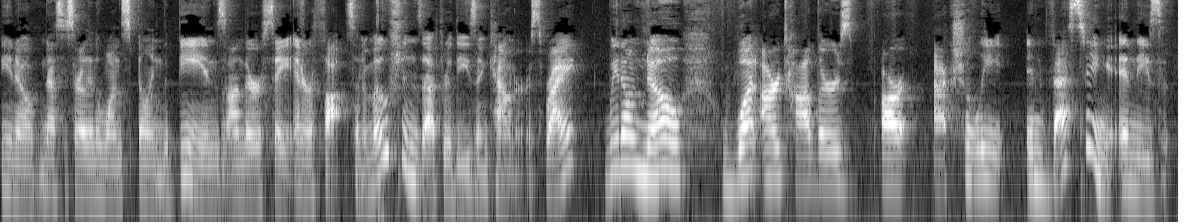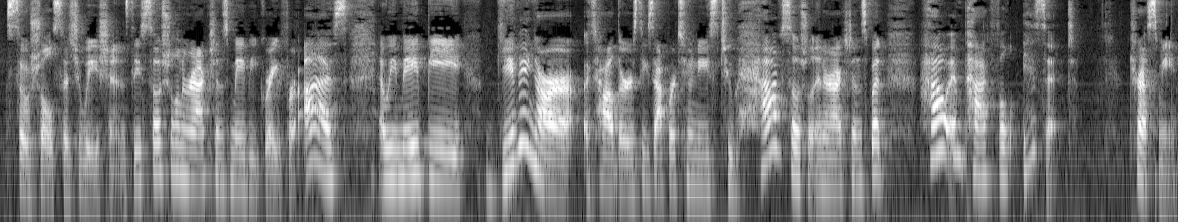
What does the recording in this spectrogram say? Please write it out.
you know, necessarily the one spilling the beans on their, say, inner thoughts and emotions after these encounters, right? We don't know what our toddlers are actually investing in these social situations. These social interactions may be great for us, and we may be giving our toddlers these opportunities to have social interactions, but how impactful is it? Trust me,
